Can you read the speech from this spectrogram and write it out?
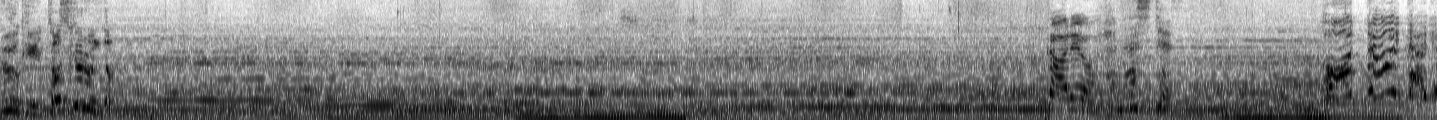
ルーキー助けるんだ。彼を離して放っておいてあげ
